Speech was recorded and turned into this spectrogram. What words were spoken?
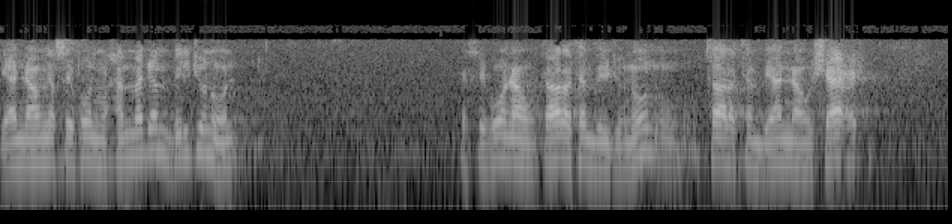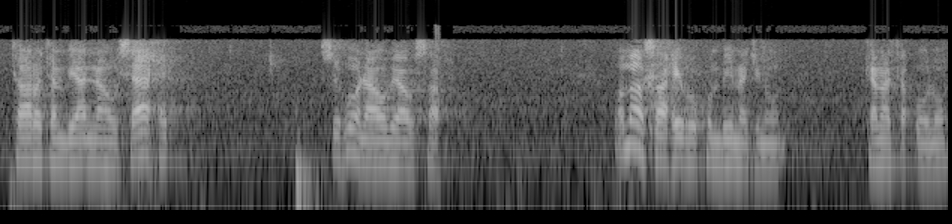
لأنهم يصفون محمدا بالجنون. يصفونه تارة بالجنون وتارة بأنه شاعر تارة بأنه ساحر. يصفونه بأوصاف. وما صاحبكم بمجنون. كما تقولون.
